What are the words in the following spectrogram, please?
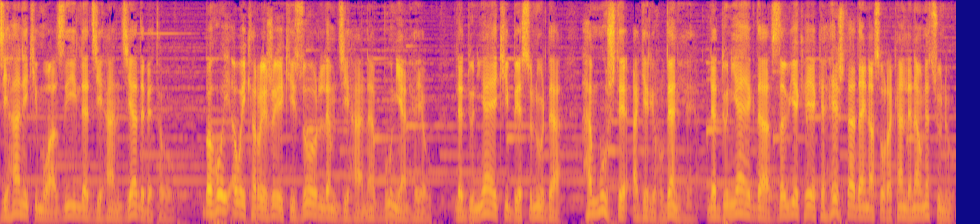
جیهانێکی موازی لە جیهان جیا دەبێتەوە و بەهۆی ئەوەی کە ڕێژەیەکی زۆر لەم جیهانە بوونیان هەیە و لە دونیایەکی بێ سنووردا هەموو شتێ ئەگەری ڕوودانی هەیە. لە دونیایەکدا زەویەک هەیە کە هێشتا دایناسۆڕەکان لەناو نەچوون و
